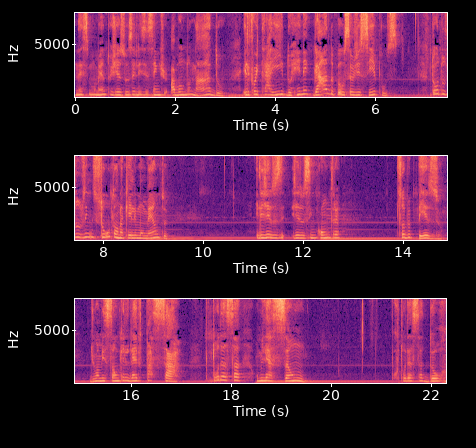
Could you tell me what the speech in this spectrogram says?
Nesse momento, Jesus ele se sente abandonado, ele foi traído, renegado pelos seus discípulos. Todos os insultam naquele momento. Ele, Jesus, Jesus se encontra sob o peso de uma missão que ele deve passar por toda essa humilhação, por toda essa dor.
